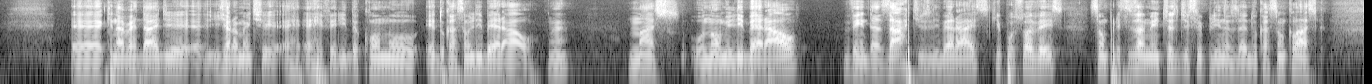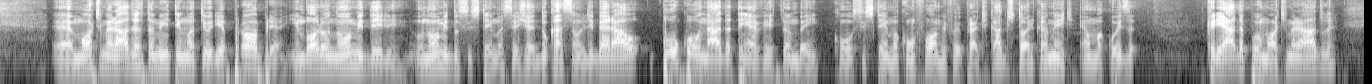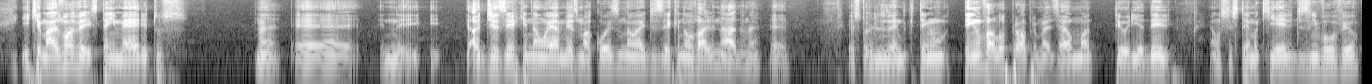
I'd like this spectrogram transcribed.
é, que na verdade é, geralmente é, é, referida como educação liberal. Né? Mas o nome liberal vem das artes liberais, que por sua vez são precisamente as disciplinas da educação clássica. É, Mortimer Adler também tem uma teoria própria, embora o nome dele, o nome do sistema seja educação liberal, pouco ou nada tem a ver também com o sistema conforme foi praticado historicamente. É uma coisa criada por Mortimer Adler e que mais uma vez tem méritos, né? É, dizer que não é a mesma coisa não é dizer que não vale nada, né? É, Eu estou dizendo que tem um, tem um valor próprio, mas é uma teoria dele. É um sistema que ele desenvolveu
